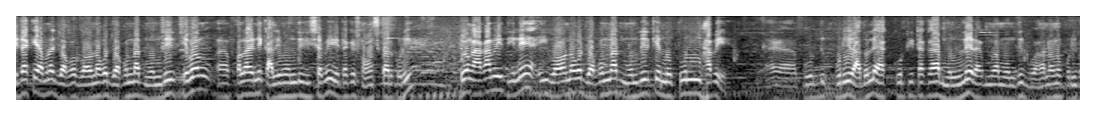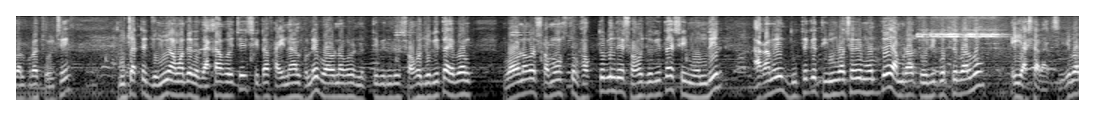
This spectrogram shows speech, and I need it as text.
এটাকে আমরা জগ বড়নগর জগন্নাথ মন্দির এবং ফলায়নী কালী মন্দির হিসাবে এটাকে সংস্কার করি এবং আগামী দিনে এই বড়নগর জগন্নাথ মন্দিরকে নতুনভাবে পুরীর আদলে এক কোটি টাকা মূল্যের আমরা মন্দির বানানোর পরিকল্পনা চলছে। দু চারটে জমিও আমাদের দেখা হয়েছে, সেটা ফাইনাল হলে বড়নগরের নেতৃবৃন্দের সহযোগিতা এবং বড়নগরের সমস্ত ভক্তবৃন্দের সহযোগিতায় সেই মন্দির আগামী দু থেকে তিন বছরের মধ্যে আমরা তৈরি করতে পারব এই আশা রাখছি। এবং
